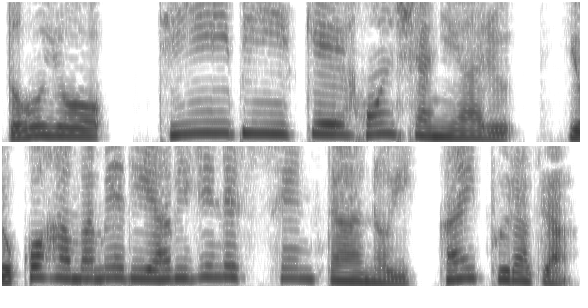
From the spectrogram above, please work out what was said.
同様、TBK 本社にある横浜メディアビジネスセンターの1階プラザ、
